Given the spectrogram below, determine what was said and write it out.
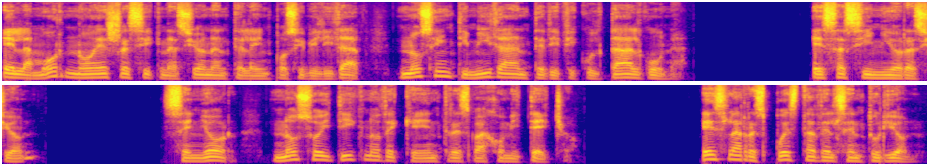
El amor no es resignación ante la imposibilidad, no se intimida ante dificultad alguna. ¿Es así mi oración? Señor, no soy digno de que entres bajo mi techo. Es la respuesta del centurión.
